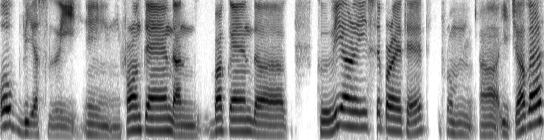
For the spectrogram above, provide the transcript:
obviously in front end and back end uh, clearly separated from uh, each other.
